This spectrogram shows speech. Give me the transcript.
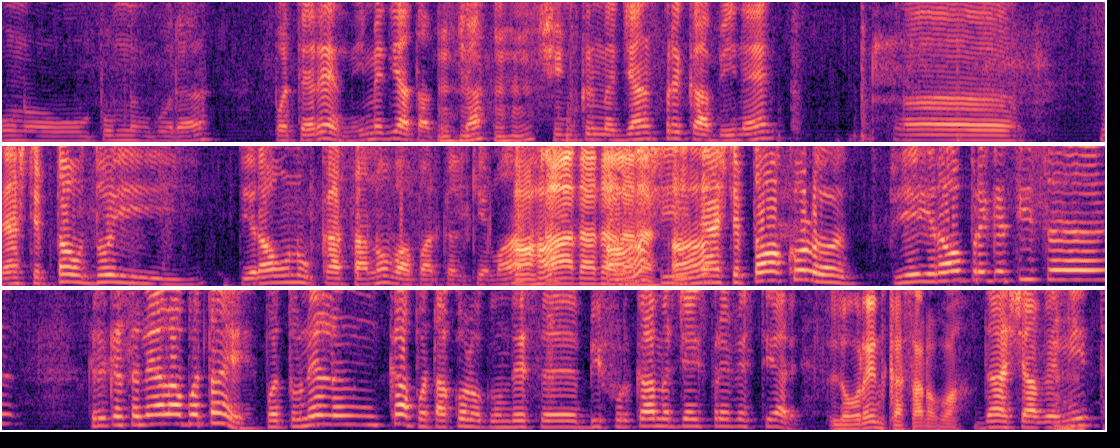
unul un pumn în gură pe teren, imediat atunci. Mhm, mhm. Și când mergeam spre cabine, uh, ne așteptau doi era unul Casanova, parcă îl chema, Aha, Ah, da, da, aha, da, da. și aha. ne așteptau acolo. Ei erau pregătiți să, cred că să ne ia la bătaie. Pe tunel în capăt acolo, unde se bifurca, mergeai spre vestiare. Loren Casanova. Da, și a venit,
